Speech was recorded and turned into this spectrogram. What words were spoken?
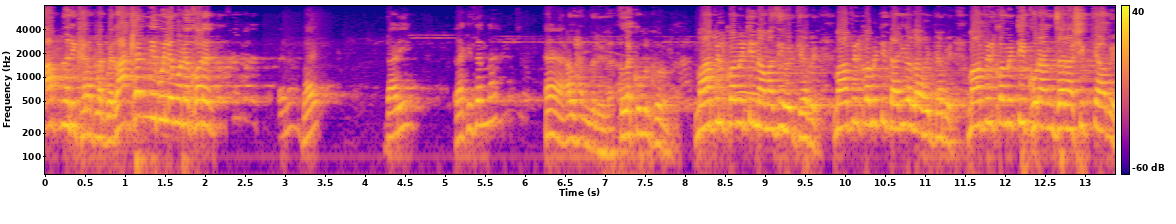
আপনারই খারাপ লাগবে। রাখেননি বলে মনে করেন। তাই না? ভাই, দাড়ি রাখিছেন না? হ্যাঁ আলহামদুলিল্লাহ। আল্লাহ কবুল করুন। মাহফিল কমিটি নামাজি হইতে হবে। মাহফিল কমিটি দাড়িওয়ালা হইতে হবে। মাহফিল কমিটি কোরআন জানা শিখতে হবে।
